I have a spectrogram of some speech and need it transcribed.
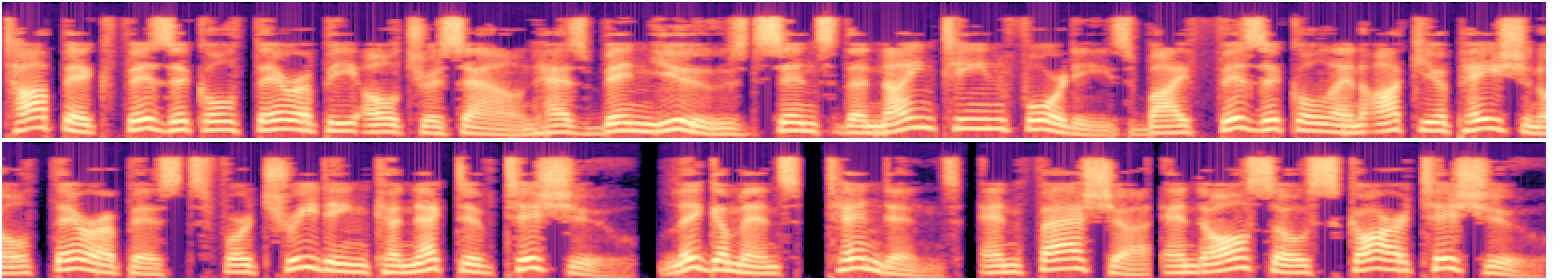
Topic physical therapy Ultrasound has been used since the 1940s by physical and occupational therapists for treating connective tissue, ligaments, tendons, and fascia and also scar tissue,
